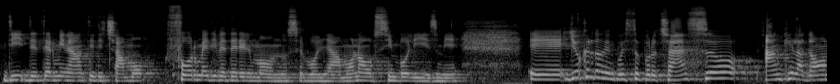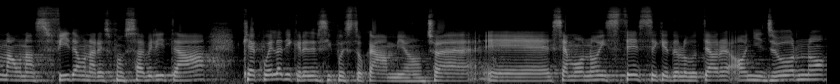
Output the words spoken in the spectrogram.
di determinati diciamo diciamo, forme di vedere il mondo, se vogliamo, no? o simbolismi. E io credo che in questo processo anche la donna ha una sfida, una responsabilità che è quella di credersi questo cambio, cioè eh, siamo noi stessi che dobbiamo lottare ogni giorno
